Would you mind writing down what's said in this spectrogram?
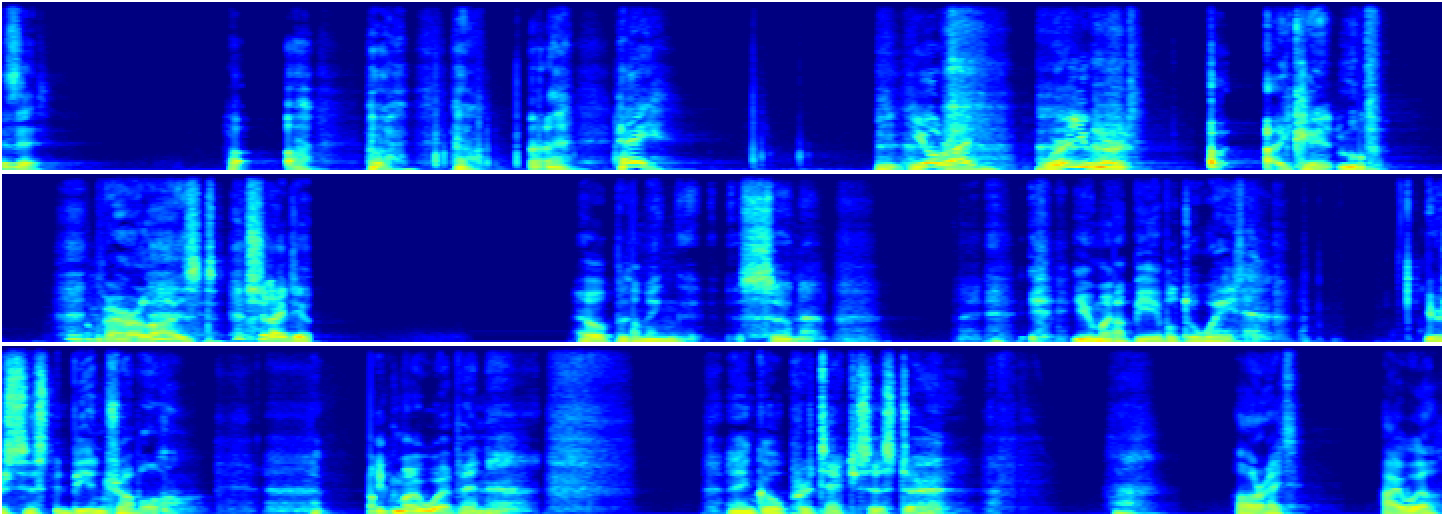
Is it? Uh, uh, uh, hey! You alright? Where are you hurt? I can't move. I'm paralyzed. What should I do? Help is coming soon. You might not be able to wait. Your sister'd be in trouble. Take my weapon. And go protect your sister. Alright, I will.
